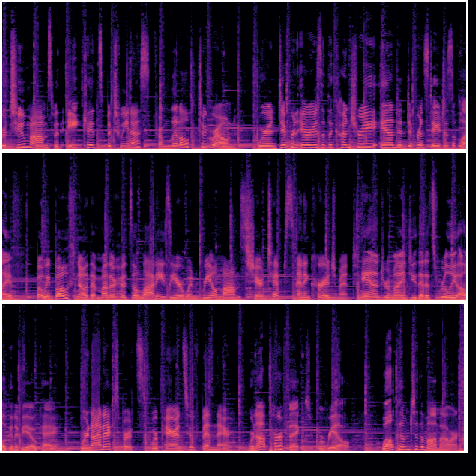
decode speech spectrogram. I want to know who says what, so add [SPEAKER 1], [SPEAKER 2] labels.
[SPEAKER 1] We're two moms with eight kids between us, from little to grown.
[SPEAKER 2] We're in different areas of the country and in different stages of life.
[SPEAKER 1] But we both know that motherhood's a lot easier when real moms share tips and encouragement.
[SPEAKER 2] And remind you that it's really all going to be okay.
[SPEAKER 1] We're not experts, we're parents who've been there.
[SPEAKER 2] We're not perfect, we're real. Welcome to the Mom Hour.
